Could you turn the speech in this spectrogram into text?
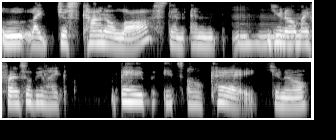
like just kind of lost and and you know mhm. my friends will be like babe it's okay you know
